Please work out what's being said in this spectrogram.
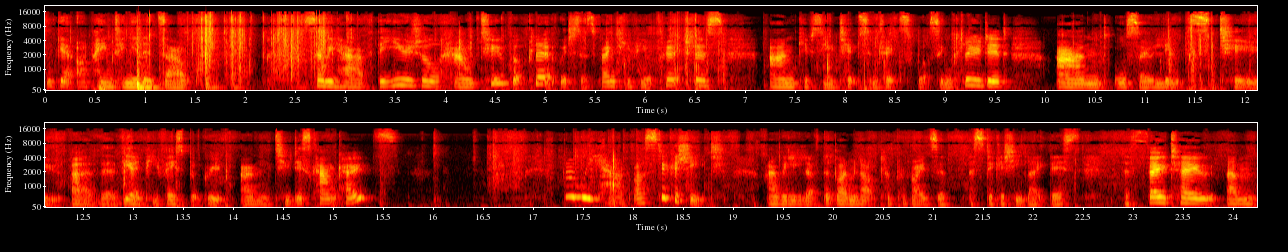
We'll get our painting innards out. So we have the usual how-to booklet, which says thank you for your purchase. and gives you tips and tricks what's included and also links to uh, the VIP Facebook group and to discount codes. And we have our sticker sheet. I really love that Diamond Art Club provides a, a sticker sheet like this. The photo, um,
